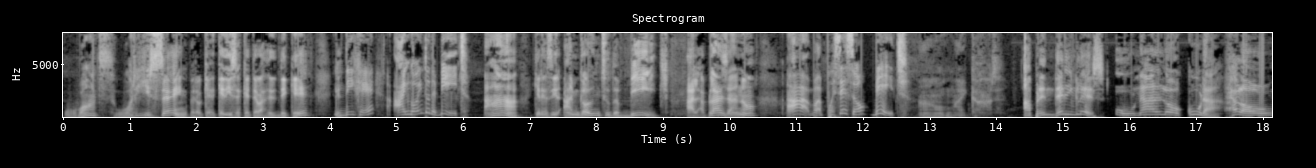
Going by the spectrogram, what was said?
What? What are you saying? ¿Pero qué, qué dices? ¿Que te vas de, de qué? Dije, I'm going to the beach. Ah, quieres decir I'm going to the beach. A la playa, ¿no? Ah, pues eso, beach. Oh my God. Aprender inglés, una locura. Hello.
